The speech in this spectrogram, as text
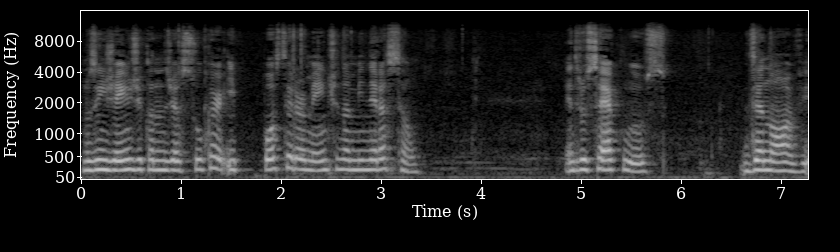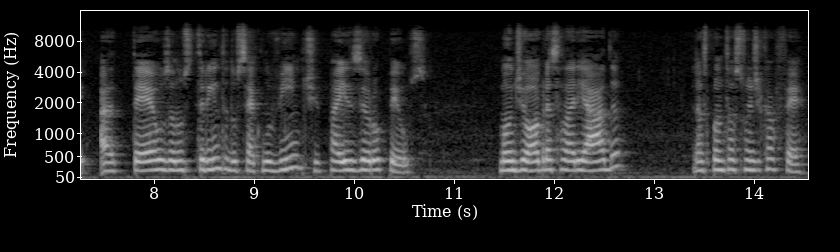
nos engenhos de cana-de-açúcar e posteriormente na mineração. Entre os séculos XIX até os anos 30 do século XX, países europeus mão de obra assalariada nas plantações de café,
